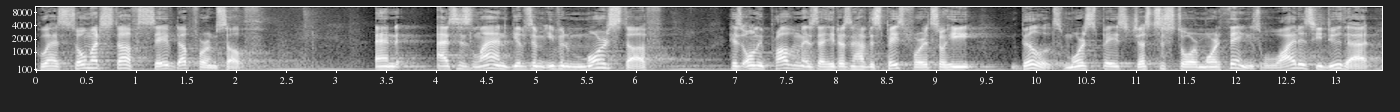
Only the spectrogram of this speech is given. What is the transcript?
who has so much stuff saved up for himself. And as his land gives him even more stuff, his only problem is that he doesn't have the space for it, so he builds more space just to store more things. Why does he do that?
